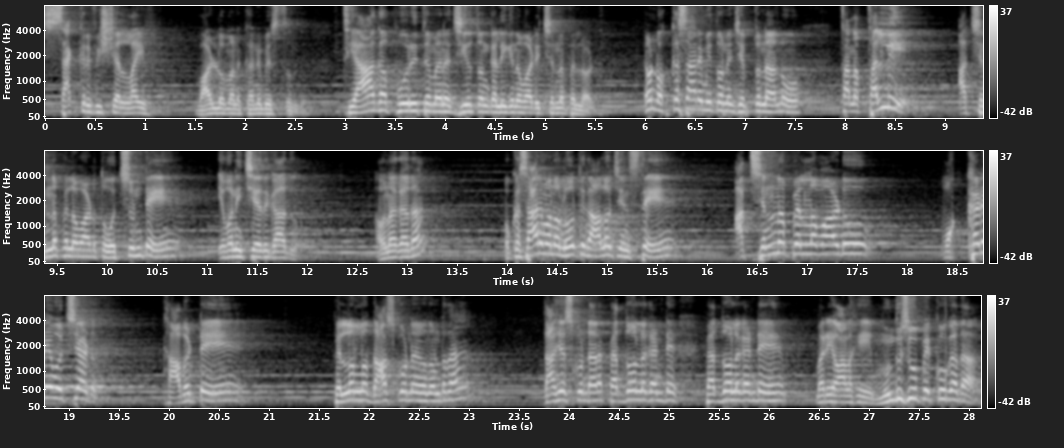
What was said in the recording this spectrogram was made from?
సాక్రిఫిషియల్ లైఫ్ వాళ్ళు మనకు కనిపిస్తుంది. త్యాగపూరితమైన జీవితం కలిగిన వాడి చిన్నపిల్లాడు ఏమంటే ఒక్కసారి మీతో నేను చెప్తున్నాను తన తల్లి ఆ చిన్నపిల్లవాడితో వచ్చుంటే ఇవ్వనిచ్చేది కాదు. అవునా కదా? ఒకసారి మనం లోతుగా ఆలోచిస్తే ఆ చిన్న పిల్లవాడు ఒక్కడే వచ్చాడు. కాబట్టే పిల్లల్లో దాచుకోవడం ఏమైనా ఉంటుందా? దాచేసుకుంటారా? పెద్దోళ్ళ కంటే పెద్దోళ్ళ కంటే మరి వాళ్ళకి ముందు చూపు ఎక్కువ కదా.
